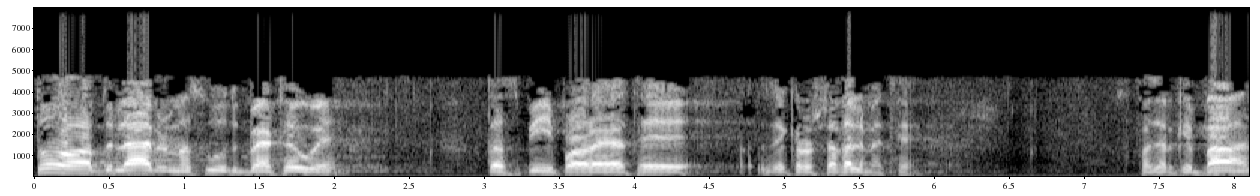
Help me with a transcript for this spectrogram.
تو عبداللہ بن مسعود بیٹھے ہوئے، تسبیح پڑھ رہے تھے، ذکر و شغل میں تھے۔ فجر کے بعد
